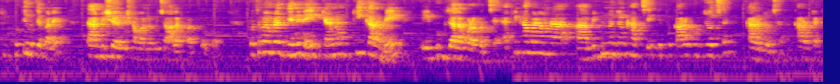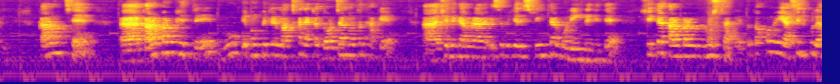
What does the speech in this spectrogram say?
কি ক্ষতি হতে পারে, তার বিষয়ে আমি সামান্য কিছু আলোকপাত করব। প্রথমে আমরা জেনে নেই কেন, কি কারণে এই বুক জ্বালা করা হচ্ছে। একই খাবার আমরা বিভিন্ন জন খাচ্ছি, কিন্তু কারও বুক জ্বলছে, কারও জ্বলছে না। কারণটা কি? কারণ হচ্ছে কারও কারও ক্ষেত্রে বুক এবং পেটের মাঝখানে একটা দরজার মতো থাকে সেটাকে আমরা ইসোফিজিয়াল স্ফিংটার বলি ইংরেজিতে, সেটা কারও কারও লুজ থাকে। তো তখন ওই অ্যাসিডগুলা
